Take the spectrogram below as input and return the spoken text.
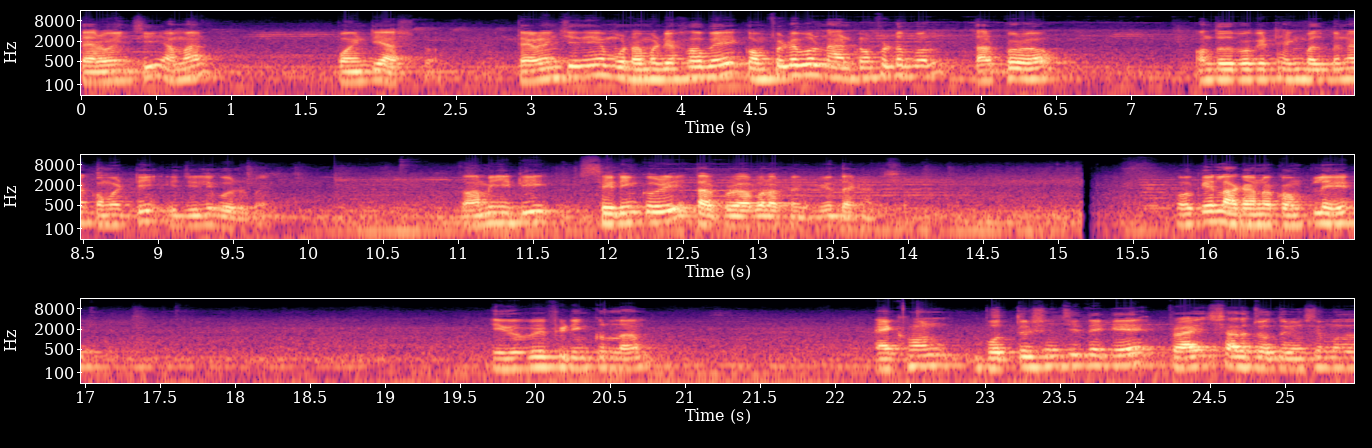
তেরো ইঞ্চি আমার পয়েন্টে আসলো। তেরো ইঞ্চি দিয়ে মোটামুটি হবে কমফোর্টেবল না আনকমফোর্টেবল তারপরেও অন্ততপক্ষে ঠ্যাং বাজবে না কমেটটি ইজিলি বসবে। তো আমি এটি সেটিং করি, তারপরে আবার আপনাদেরকে দেখাচ্ছি। ওকে, লাগানো কমপ্লিট এইভাবে ফিটিং করলাম। এখন বত্রিশ ইঞ্চি থেকে প্রায় সাড়ে চোদ্দ ইঞ্চির মতো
